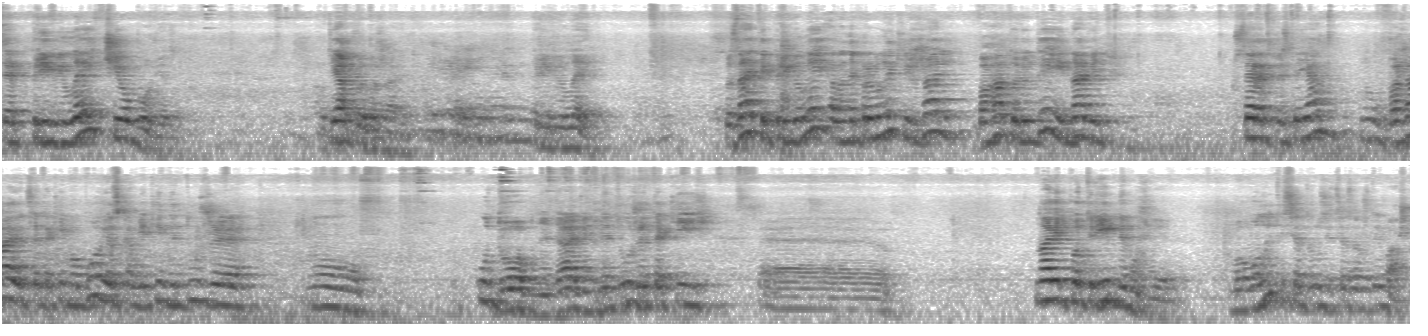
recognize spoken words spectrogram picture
це привілей чи обов'язок? От як ви вважаєте? Привілей. Ви знаєте, привілей, але на превеликий жаль, багато людей, і навіть серед християн, ну, вважають це таким обов'язком, який не дуже ну, удобний, да? він не дуже такий е- навіть потрібний, можливо. Бо молитися, друзі, це завжди важко.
